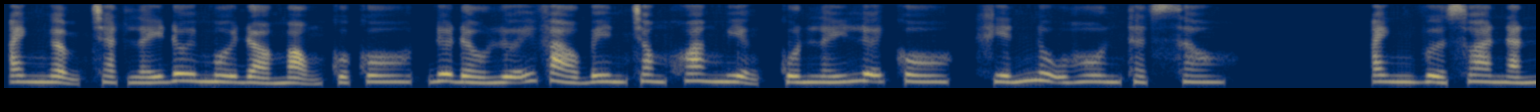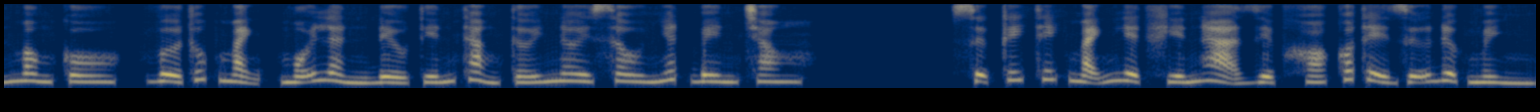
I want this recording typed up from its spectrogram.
Anh ngậm chặt lấy đôi môi đỏ mỏng của cô, đưa đầu lưỡi vào bên trong khoang miệng, cuốn lấy lưỡi cô, khiến nụ hôn thật sâu. Anh vừa xoa nắn mông cô, vừa thúc mạnh, mỗi lần đều tiến thẳng tới nơi sâu nhất bên trong. Sự kích thích mãnh liệt khiến Hạ Diệp khó có thể giữ được mình,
